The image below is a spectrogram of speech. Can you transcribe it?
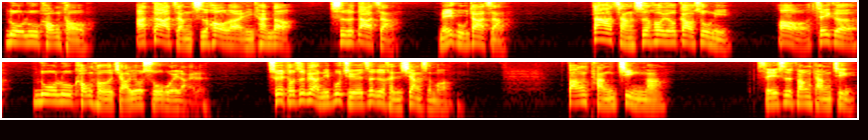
落入空头啊？大涨之后呢，你看到是不是大涨？美股大涨。大涨之后又告诉你，哦，这个落入空头的脚又缩回来了，所以投资表你不觉得这个很像什么？方唐镜吗？谁是方唐镜？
